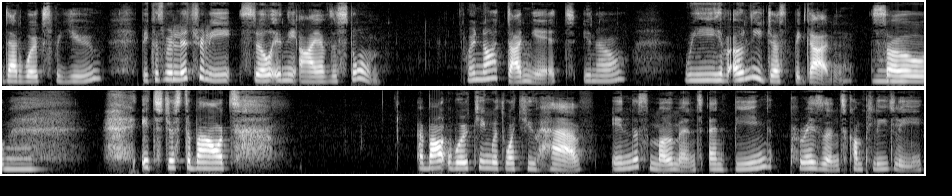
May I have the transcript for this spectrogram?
that works for you, because we're literally still in the eye of the storm. We're not done yet, you know, we have only just begun. So mm-hmm. it's just about about working with what you have in this moment and being present completely,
